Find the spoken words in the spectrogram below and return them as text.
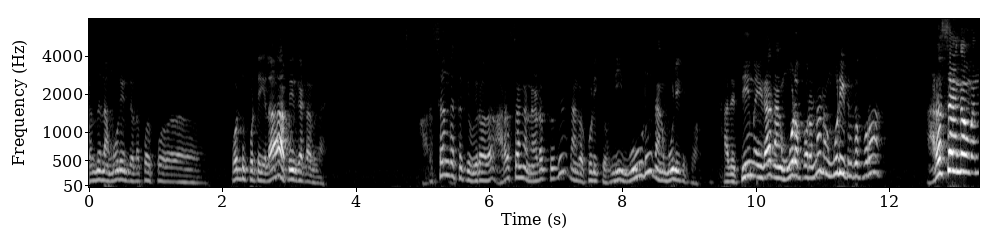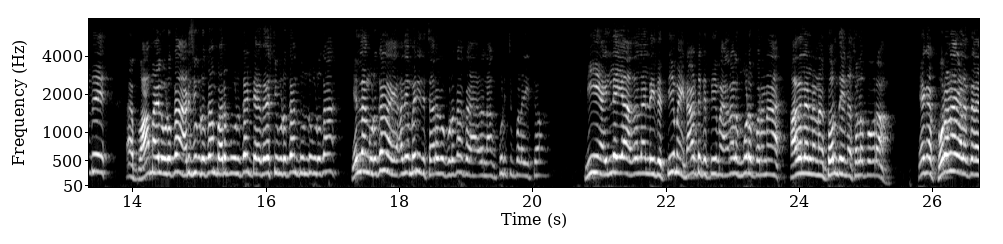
வந்து நான் மூடின்னு சொன்னப்போ இப்போ ஓட்டு போட்டீங்களா அப்படின்னு கேட்டார்ல. அரசாங்கத்துக்கு விரோதம். அரசாங்கம் நடத்துது நாங்கள் குடிக்கோம். நீ மூடு நாங்கள் மூடிட்டு போகிறோம் அது தீமைடா நாங்கள் மூட போகிறோம்னா நாங்கள் மூடிட்டு இருக்க போகிறோம் அரசாங்கம் வந்து பாமாயில் கொடுக்கான் அரிசி கொடுக்கான் பருப்பு கொடுக்கான் வேஷ்டி கொடுக்கான் துண்டு கொடுக்கான் எல்லாம் கொடுக்கான் அதே மாதிரி இந்த சரக்கு கொடுக்கான் அதை நாங்கள் குடிச்சு பழகிட்டோம். நீ இல்லையா? அதெல்லாம் இல்லை. இது தீமை நாட்டுக்கு தீமை. அதனால் மூட போகிறேன்னா அதெல்லாம் இல்லை. நாங்கள் திறந்து என்ன சொல்ல போகிறோம் ஏங்க கொரோனா காலத்தில்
